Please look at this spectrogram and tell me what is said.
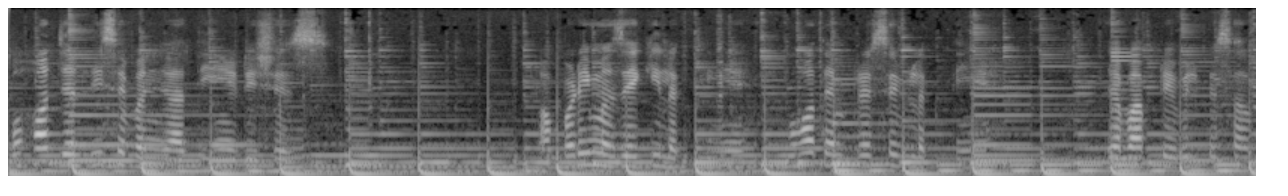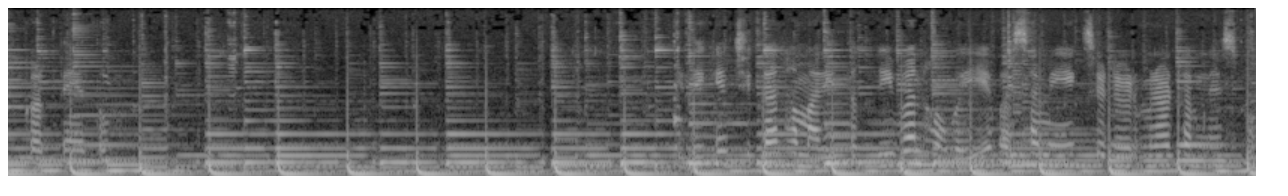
बहुत जल्दी से बन जाती हैं डिशेस और बड़ी मज़े की लगती हैं, बहुत इम्प्रेसिव लगती हैं। जब आप टेबल पे सर्व करते हैं तो। देखिए, चिकन हमारी तकरीबन हो गई है, बस हमें एक से डेढ़ मिनट हमने इसको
